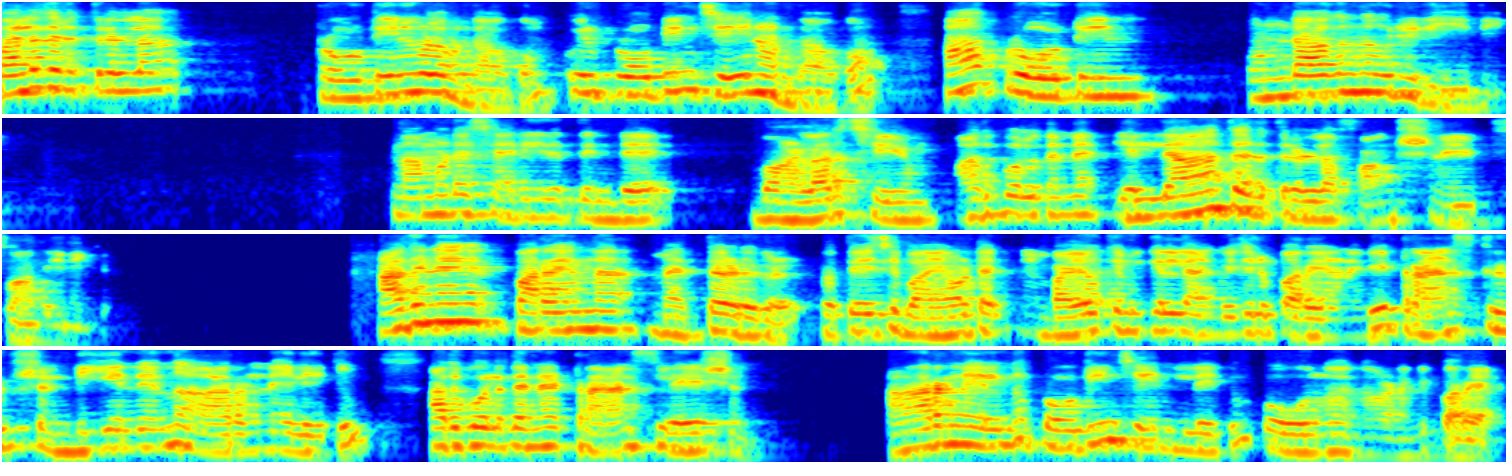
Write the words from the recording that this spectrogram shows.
പലതരത്തിലുള്ള പ്രോട്ടീനുകൾ ഉണ്ടാക്കും ഒരു പ്രോട്ടീൻ ചെയിൻ ഉണ്ടാക്കും ആ പ്രോട്ടീൻ ഉണ്ടാകുന്ന ഒരു രീതി നമ്മുടെ ശരീരത്തിന്റെ വളർച്ചയും അതുപോലെ തന്നെ എല്ലാ തരത്തിലുള്ള ഫംഗ്ഷനെയും സ്വാധീനിക്കും. അതിനെ പറയുന്ന മെത്തേഡുകൾ പ്രത്യേകിച്ച് ബയോടെക് ബയോ കെമിക്കൽ ലാംഗ്വേജിൽ പറയുകയാണെങ്കിൽ ട്രാൻസ്ക്രിപ്ഷൻ ഡി എൻ എന്ന് ആർ എൻ എയിലേക്കും അതുപോലെ തന്നെ ട്രാൻസ്ലേഷൻ ആർ എൻ എയിൽ നിന്ന് പ്രോട്ടീൻ ചെയിനിലേക്കും പോകുന്നു എന്ന് വേണമെങ്കിൽ പറയാം.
